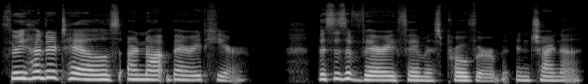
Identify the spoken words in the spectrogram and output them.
300 taels are not buried here. This is a very famous proverb in China.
